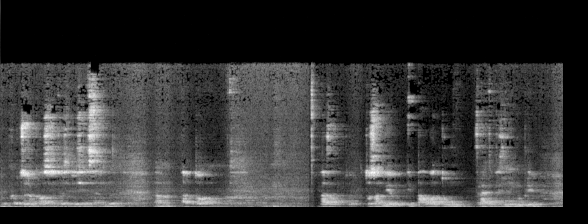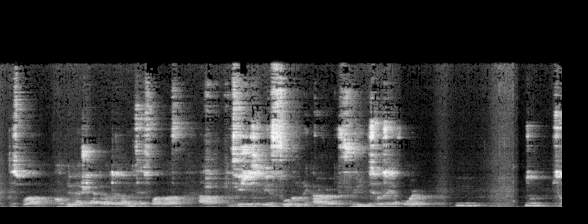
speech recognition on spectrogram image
Und Gott sei Dank aussieht, dass sich das jetzt verändert. Ähm, aber da, also, da sind wir im Bauerntum vielleicht ein bisschen hängen geblieben. Das war, hat mir mehr stärker oder lange Zeit vorgeworfen. Aber inzwischen ist es mir vollkommen egal, weil ich fühle mich so sehr wohl. Mhm. So, so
